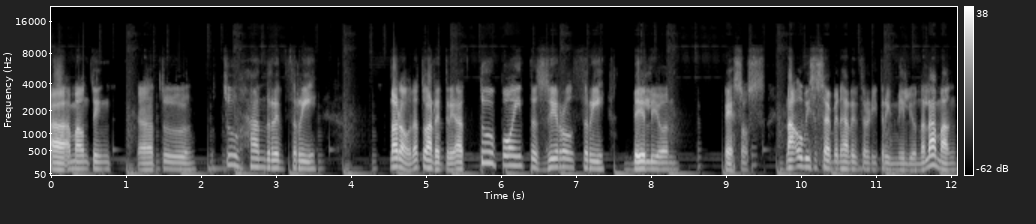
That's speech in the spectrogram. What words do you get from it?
uh, amounting uh, to 203 no no not 203 uh, 2.03 billion pesos. Nauwi sa 733 million na lamang.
